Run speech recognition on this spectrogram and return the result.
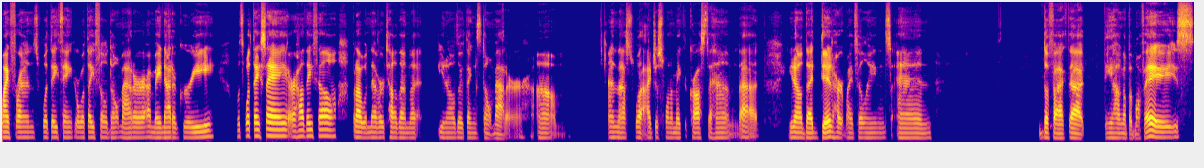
my friends what they think or what they feel don't matter. I may not agree with what they say or how they feel, but I will never tell them that, you know, their things don't matter. Um, and that's what I just want to make across to him that, you know, that did hurt my feelings and the fact that he hung up in my face,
